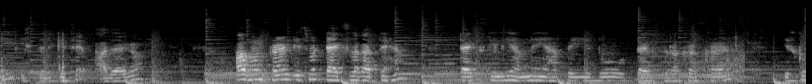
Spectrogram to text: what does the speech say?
ये इस तरीके से आ जाएगा। अब हम फ्रेंड इसमें टैक्स लगाते हैं। टैक्स के लिए हमने यहाँ पे ये दो टैक्स रख रखा है। इसको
